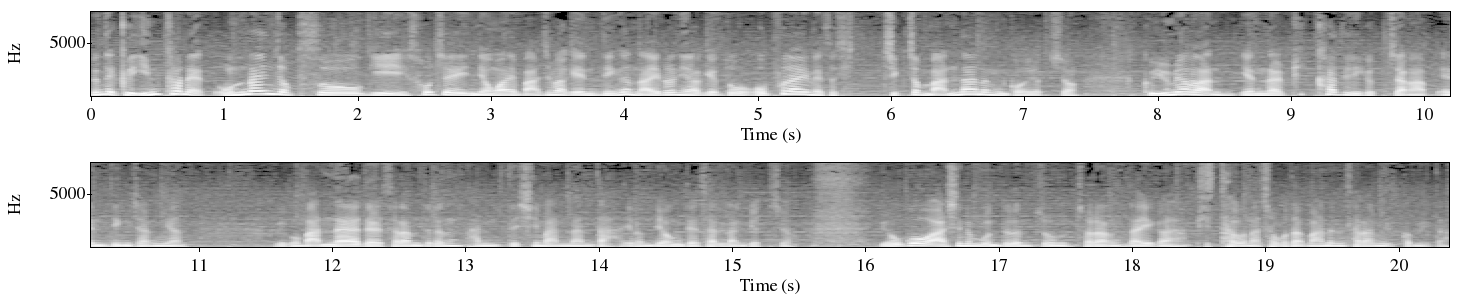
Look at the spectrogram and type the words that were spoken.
근데 그 인터넷 온라인 접속이 소재인 영화의 마지막 엔딩은 아이러니하게도 오프라인에서 직접 만나는 거였죠. 그 유명한 옛날 피카디리 극장 앞 엔딩 장면 그리고 만나야 될 사람들은 반드시 만난다 이런 명대사를 남겼죠. 요거 아시는 분들은 좀 저랑 나이가 비슷하거나 저보다 많은 사람일 겁니다.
